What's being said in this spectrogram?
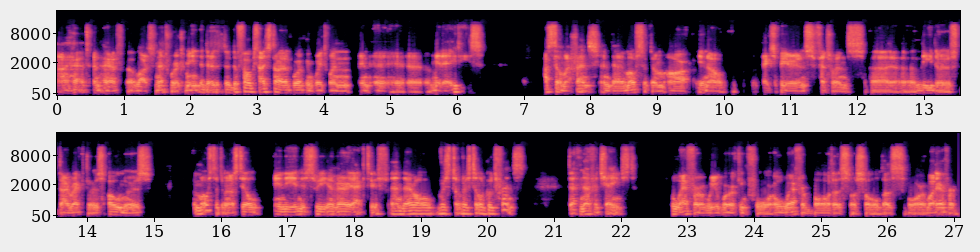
I had and have a large network. I mean, the, the, the folks I started working with when in uh, mid '80s are still my friends, and uh, most of them are, you know, experienced veterans, uh, leaders, directors, owners. Most of them are still in the industry and very active, and they're all we're still we're still good friends. That never changed. Whoever we're working for, or whoever bought us or sold us or whatever,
